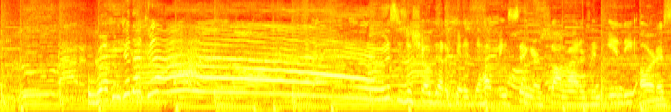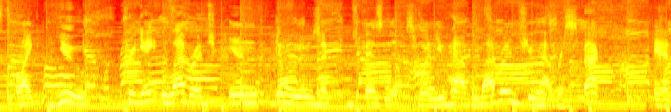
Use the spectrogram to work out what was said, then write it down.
thing. Welcome to The Climb! This is a show dedicated to helping singers, songwriters, and indie artists like you create leverage in the music business. When you have leverage, you have respect and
